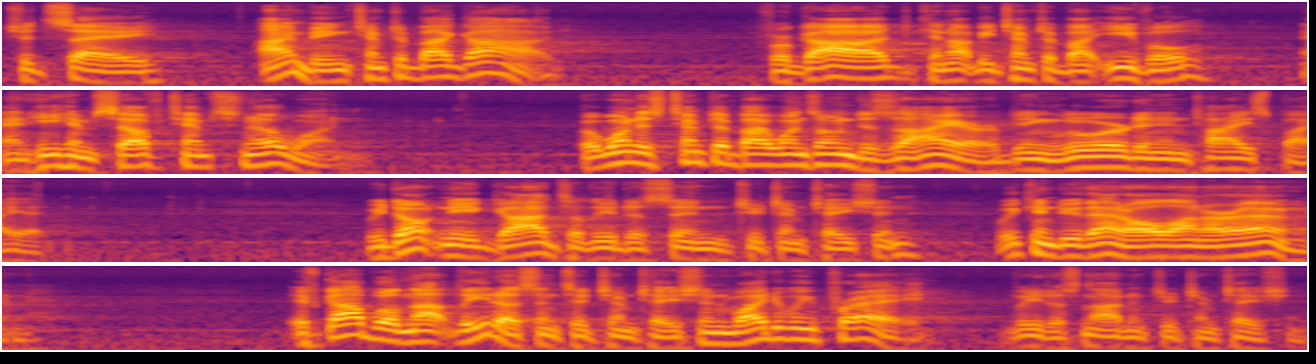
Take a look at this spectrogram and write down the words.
should say, I'm being tempted by God. For God cannot be tempted by evil, and he himself tempts no one. But one is tempted by one's own desire, being lured and enticed by it. We don't need God to lead us into temptation. We can do that all on our own. If God will not lead us into temptation, why do we pray, lead us not into temptation?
